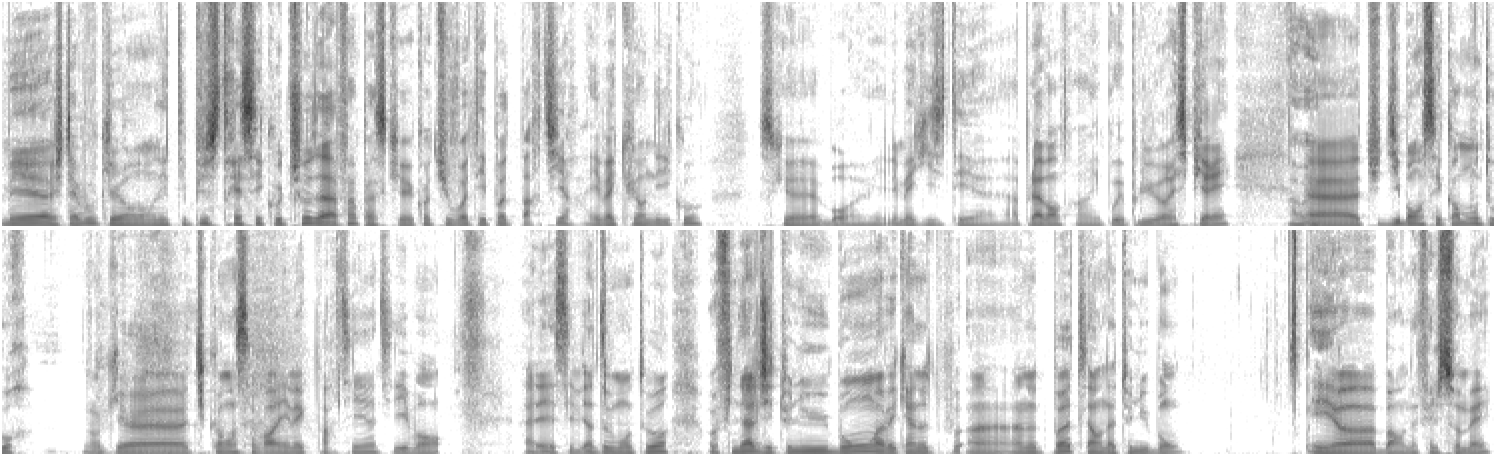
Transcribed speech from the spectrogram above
Mais je t'avoue qu'on était plus stressé qu'autre chose à la fin parce que quand tu vois tes potes partir, évacuer en hélico, parce que bon, les mecs ils étaient à plat ventre, hein, ils pouvaient plus respirer. Ah ouais. Euh, tu te dis, bon, c'est quand mon tour. Donc, euh, tu commences à voir les mecs partir. Tu dis, bon, allez, c'est bientôt mon tour. Au final, j'ai tenu bon avec un autre, un, un autre pote. Là, on a tenu bon. Et euh, bah, on a fait le sommet.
